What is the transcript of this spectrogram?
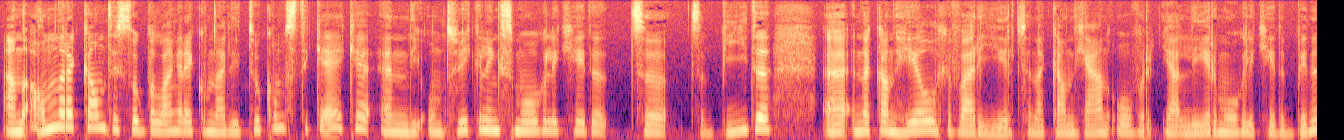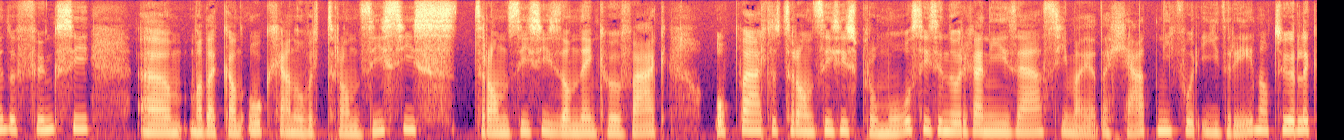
Aan de andere kant is het ook belangrijk om naar die toekomst te kijken en die ontwikkelingsmogelijkheden te, te bieden. Uh, en dat kan heel gevarieerd zijn. Dat kan gaan over ja, leermogelijkheden binnen de functie, um, maar dat kan ook gaan over transities. Transities, dan denken we vaak opwaartse transities, promoties in de organisatie, maar ja, dat gaat niet voor iedereen natuurlijk.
